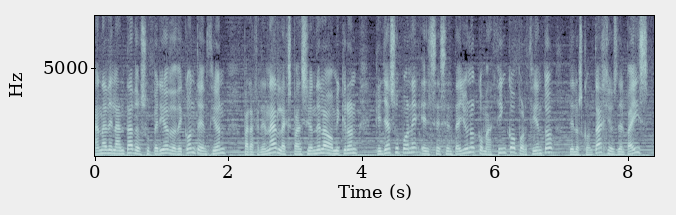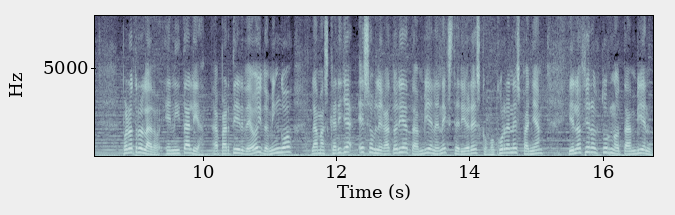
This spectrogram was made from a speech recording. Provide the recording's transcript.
han adelantado su periodo de contención para frenar la expansión de la Omicron, que ya supone el 61,5% de los contagios del país. Por otro lado, en Italia, a partir de hoy domingo, la mascarilla es obligatoria también en exteriores, como ocurre en España, y el ocio nocturno también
